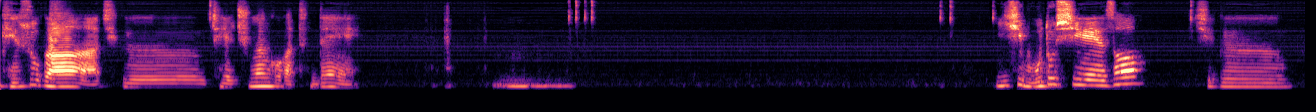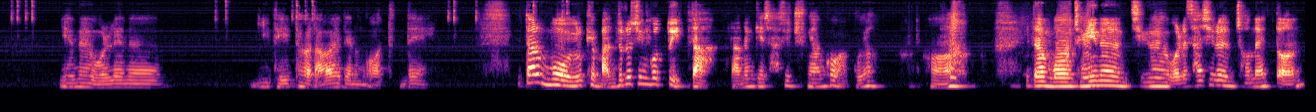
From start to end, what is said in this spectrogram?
개수가 지금 제일 중요한 것 같은데 음, 25도씨에서 지금 얘는 원래는 이 데이터가 나와야 되는 것 같은데 일단은 뭐 이렇게 만들어진 것도 있다라는 게 사실 중요한 것 같고요. 어, 일단 뭐 저희는 지금 원래 사실은 전에 했던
